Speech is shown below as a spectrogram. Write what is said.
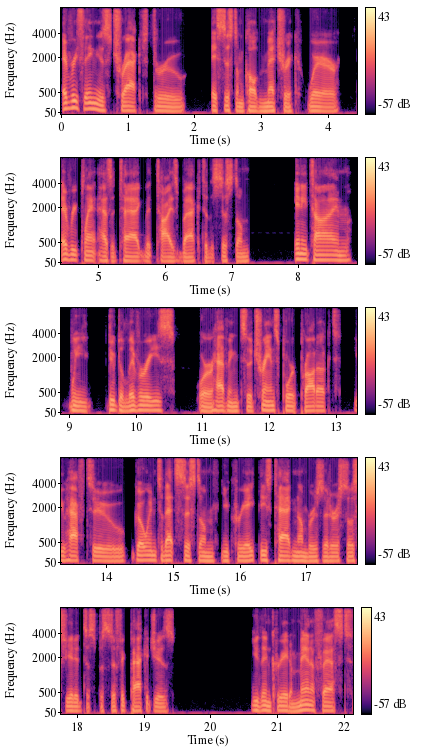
Everything is tracked through a system called Metrc, where every plant has a tag that ties back to the system. Anytime we do deliveries or having to transport product, you have to go into that system. You create these tag numbers that are associated to specific packages. You then create a manifest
